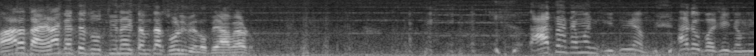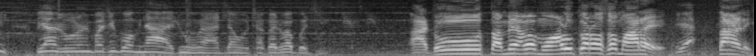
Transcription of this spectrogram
મારા તાયણા ગતે જોતી નહીં તમે તાર છોડી મેલો ભાઈ આવાડો. આ તો તમને કીધું એમ. આ તો પછી તમે ત્યાં જોડે પછી કોક ના હજુ હવે આટલા ઓછા કરવા પછી. આટું તમે હવે મોડું કરો છો મારે. હે? તાણી.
